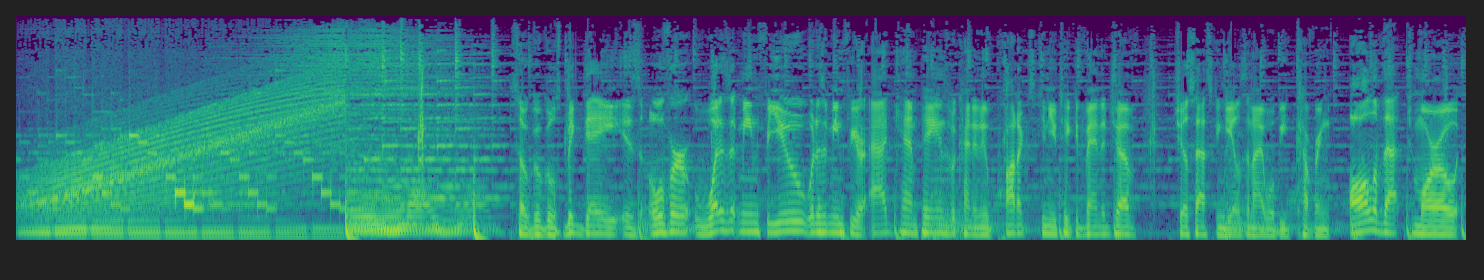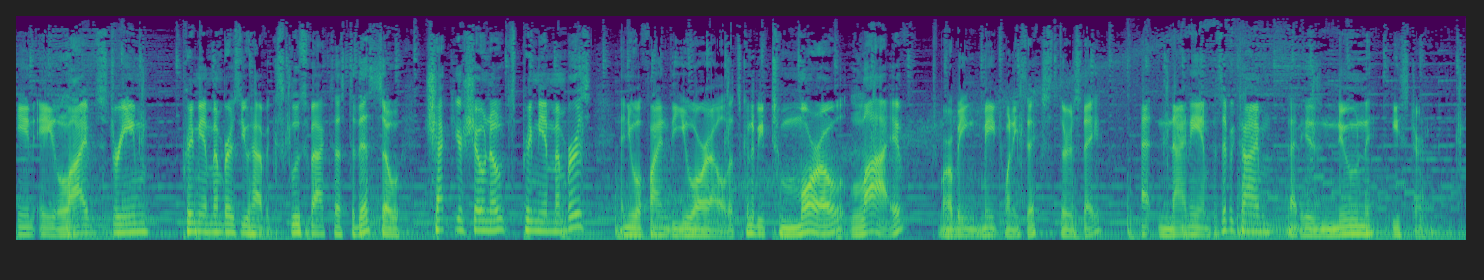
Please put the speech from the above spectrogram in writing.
So Google's big day is over. What does it mean for you? What does it mean for your ad campaigns? What kind of new products can you take advantage of? Jill Saskin Gales and I will be covering all of that tomorrow in a live stream premium members, you have exclusive access to this. So check your show notes, premium members, and you will find the URL. It's going to be tomorrow live, tomorrow being May 26th, Thursday, at 9 a.m. Pacific time. That is noon Eastern.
